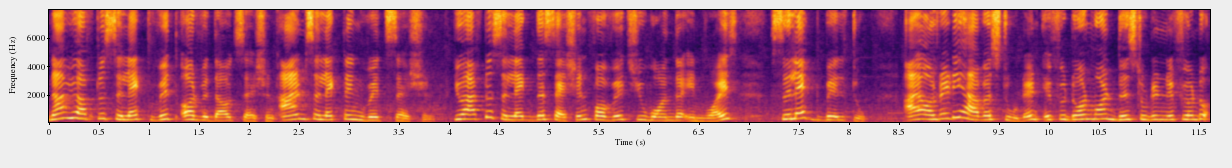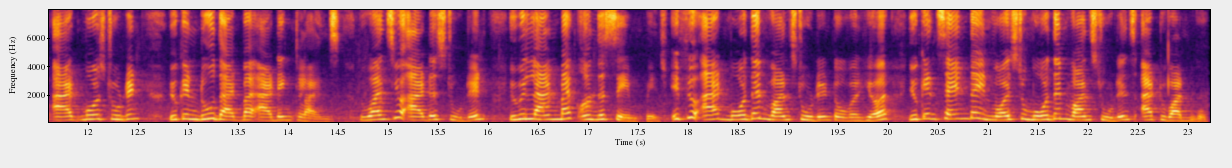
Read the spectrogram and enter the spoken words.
Now you have to select with or without session. I am selecting with session. You have to select the session for which you want the invoice. Select bill to. I already have a student. If you don't want this student, if you want to add more student, you can do that by adding clients. Once you add a student, you will land back on the same page. If you add more than one student over here, you can send the invoice to more than one students at one go.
